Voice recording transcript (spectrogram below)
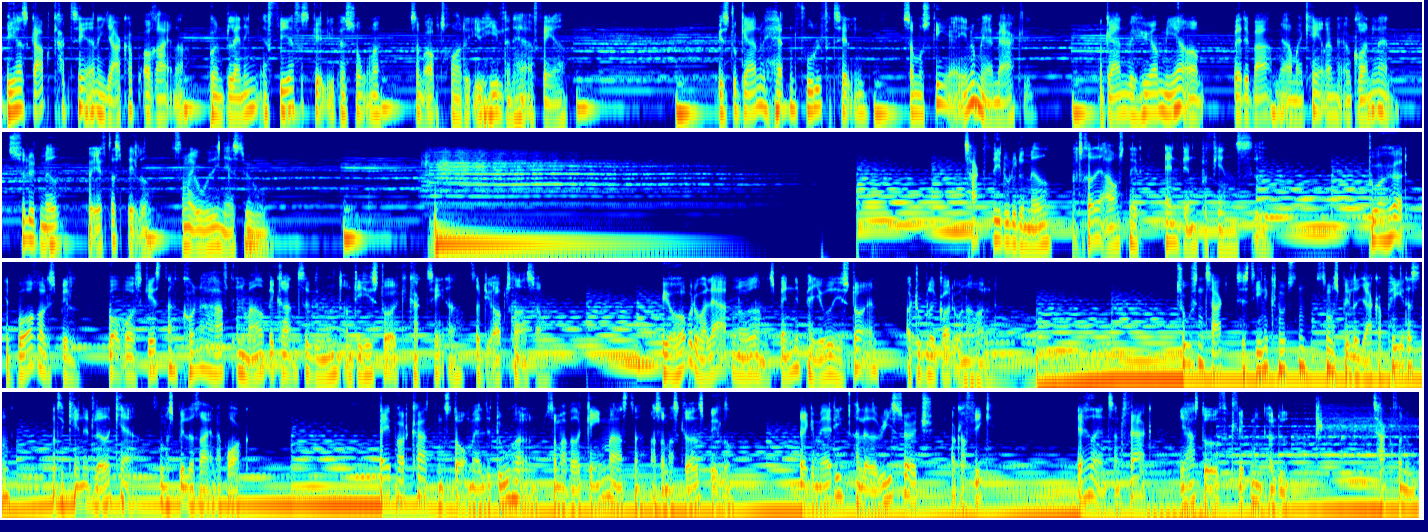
Vi har skabt karaktererne Jakob og Reiner på en blanding af flere forskellige personer, som optrådte i hele den her affære. Hvis du gerne vil have den fulde fortælling, som måske er endnu mere mærkelig, og gerne vil høre mere om, hvad det var med amerikanerne og Grønland, så lyt med på efterspillet, som er ude i næste uge. Tak fordi du lyttede med på tredje afsnit af En ven på fjendens side. Du har hørt et bordrollespil, hvor vores gæster kun har haft en meget begrænset viden om de historiske karakterer, som de optræder som. Vi håber, du har lært noget om en spændende periode i historien, og du er blevet godt underholdt. Tusind tak til Stine Knudsen, som har spillet Jakob Petersen, og til Kenneth Ladekær, som har spillet Reiner Brock. Bag podcasten står Malte Duholm, som har været Game Master og som har skrevet spillet. Rikke Matti har lavet research og grafik. Jeg hedder Anton Færk, og jeg har stået for klipning og lyd. Tak for nu.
